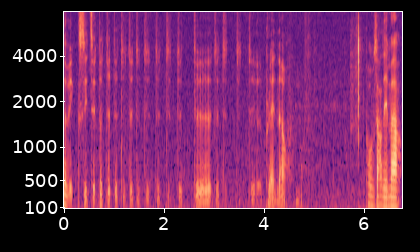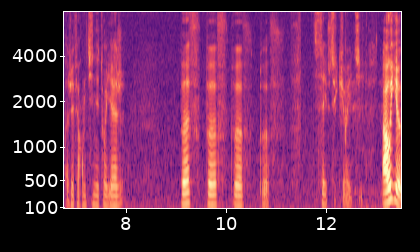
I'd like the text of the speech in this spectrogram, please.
Avec planner. Bon. Pour que ça redémarre, je vais faire un petit nettoyage. Puff, puff, puff, puff. Save security. Ah oui, euh,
